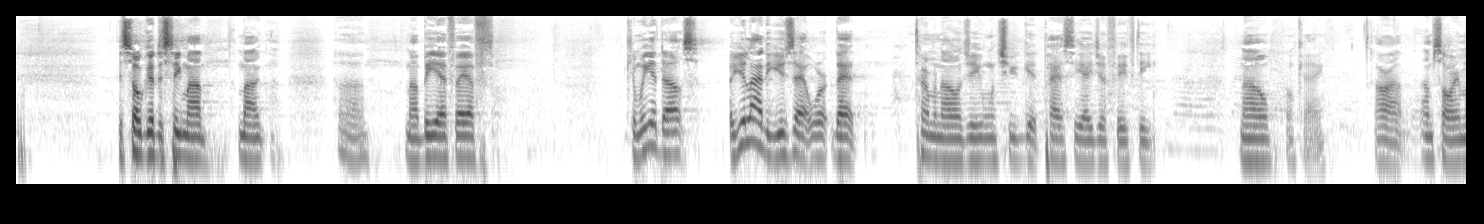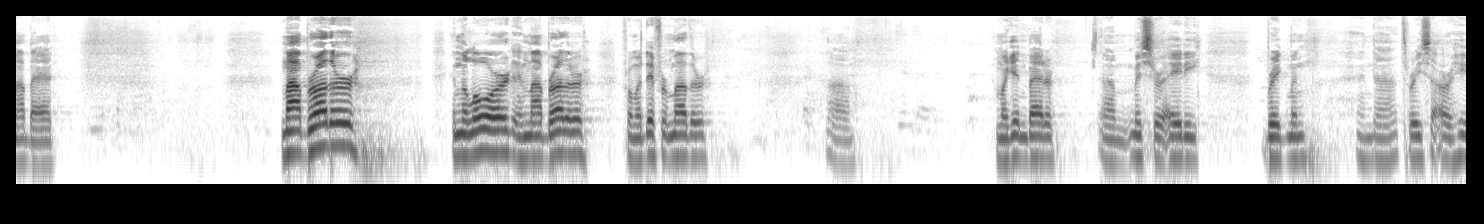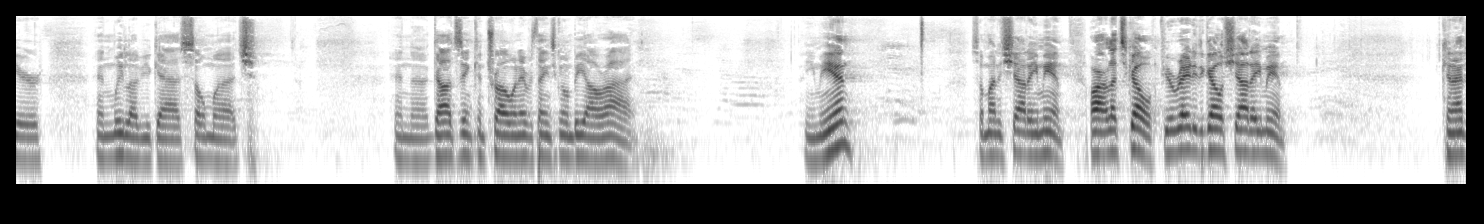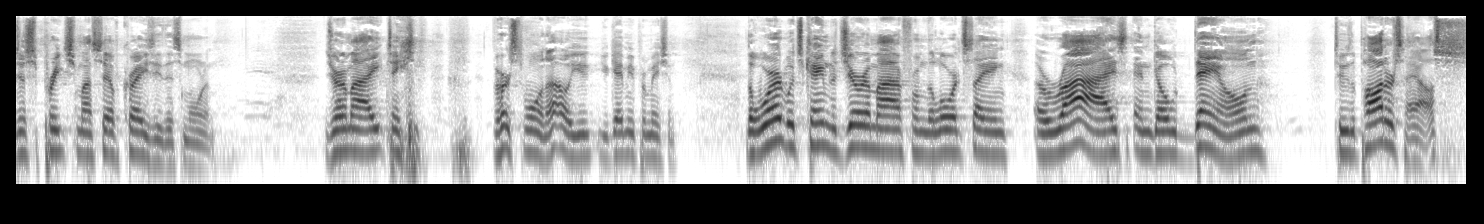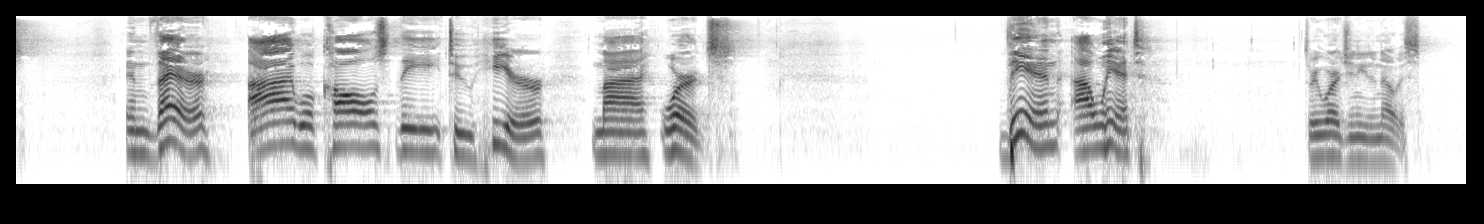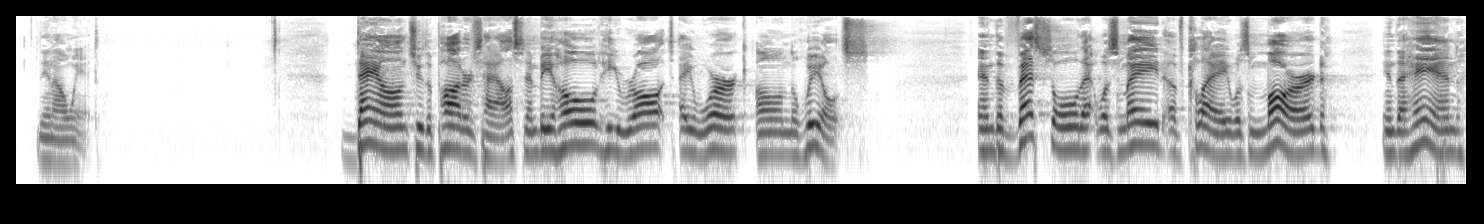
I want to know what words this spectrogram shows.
It's so good to see my my uh, my BFF. Can we adults? Are you allowed to use that word that terminology once you get past the age of 50? No? Okay. All right. I'm sorry. My bad. My brother in the Lord and my brother from a different mother. Uh, am I getting better? Um, Mr. Eddie Brigman and uh, Teresa are here, and we love you guys so much. And uh, God's in control, and everything's going to be all right. Amen. Somebody shout amen. All right, let's go. If you're ready to go, shout amen. Can I just preach myself crazy this morning? Jeremiah 18, verse 1. Oh, you, you gave me permission. The word which came to Jeremiah from the Lord saying, Arise and go down to the potter's house, and there I will cause thee to hear my words. Then I went. Three words you need to notice. Then I went down to the potter's house, and behold, he wrought a work on the wheels. And the vessel that was made of clay was marred in the hand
